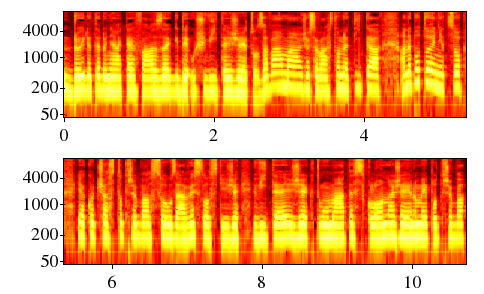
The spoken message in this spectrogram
dojdete do nějaké fáze, kdy už víte, že je to za váma, že se vás to netýká, a nebo to je něco, jako často třeba jsou závislosti, že víte, že k tomu máte sklon a že jenom je potřeba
